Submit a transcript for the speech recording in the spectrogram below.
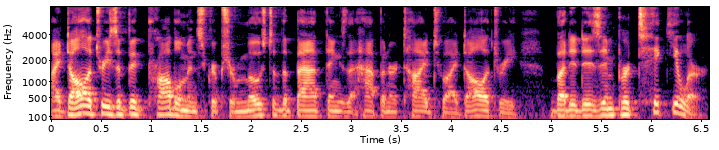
Idolatry is a big problem in Scripture. Most of the bad things that happen are tied to idolatry, but it is in particular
